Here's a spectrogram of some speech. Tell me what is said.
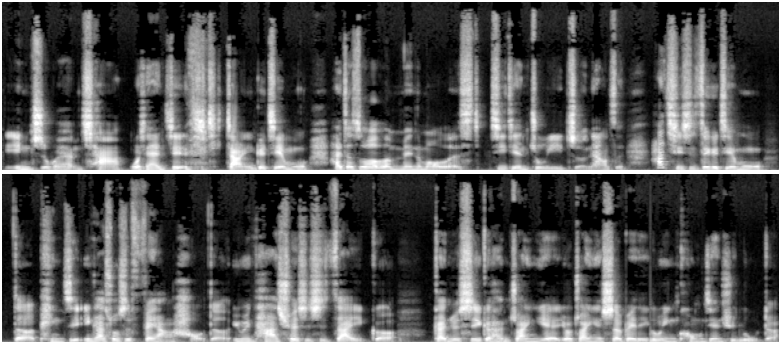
音质会很差。我现在讲 讲一个节目，它叫做《The Minimalist》极简主义者那样子。它其实这个节目的品质应该说是非常好的，因为它确实是在一个感觉是一个很专业、有专业设备的录音空间去录的。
